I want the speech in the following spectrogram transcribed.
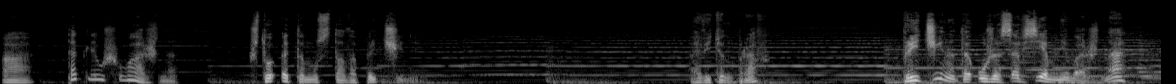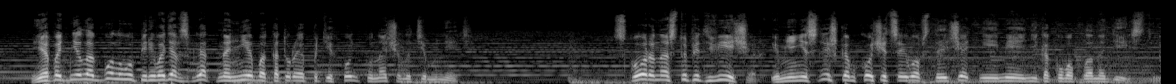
А так ли уж важно, что этому стало причиной? А ведь он прав. — Причина-то уже совсем не важна. Я подняла голову, переводя взгляд на небо, которое потихоньку начало темнеть. Скоро наступит вечер, и мне не слишком хочется его встречать, не имея никакого плана действий.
